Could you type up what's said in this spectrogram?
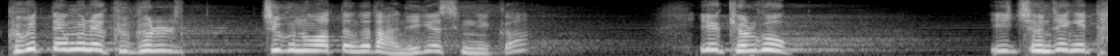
그것 때문에 그 글을 적어 놓았던 것 아니겠습니까? 이게 결국 이 전쟁이 다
